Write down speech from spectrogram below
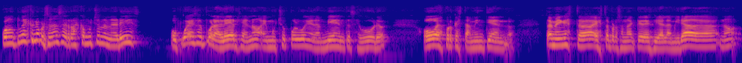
Cuando tú ves que una persona se rasca mucho la nariz, o puede ser por alergia, ¿no? Hay mucho polvo en el ambiente, seguro, o es porque está mintiendo. También está esta persona que desvía la mirada, ¿no?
